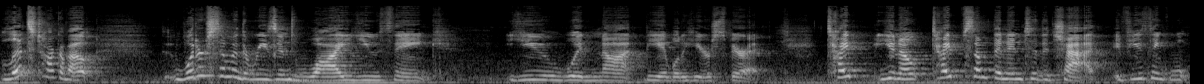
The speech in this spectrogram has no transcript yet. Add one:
let's talk about what are some of the reasons why you think you would not be able to hear spirit. Type, you know, type something into the chat. If you think,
